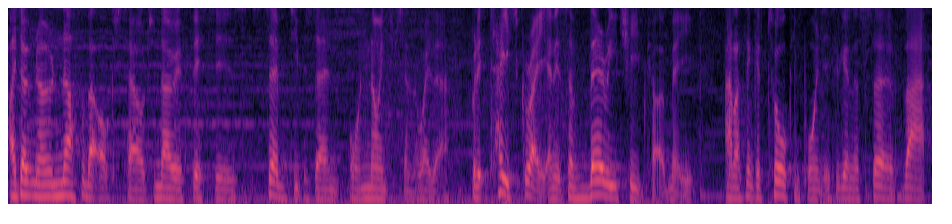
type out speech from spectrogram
I don't know enough about oxtail to know if this is 70% or 90% of the way there, but it tastes great and it's a very cheap cut of meat. And I think a talking point if you're going to serve that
